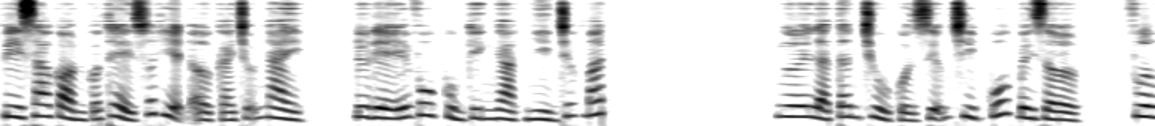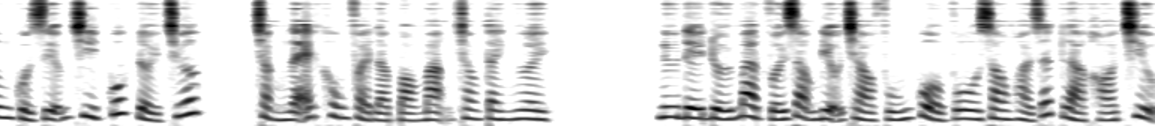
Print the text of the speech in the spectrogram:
vì sao còn có thể xuất hiện ở cái chỗ này, lưu đế vô cùng kinh ngạc nhìn trước mắt. Ngươi là tân chủ của diễm tri quốc bây giờ, vương của diễm tri quốc đời trước, chẳng lẽ không phải là bỏ mạng trong tay ngươi. Nữ đế đối mặt với giọng điệu trào phúng của vô song hòa rất là khó chịu,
